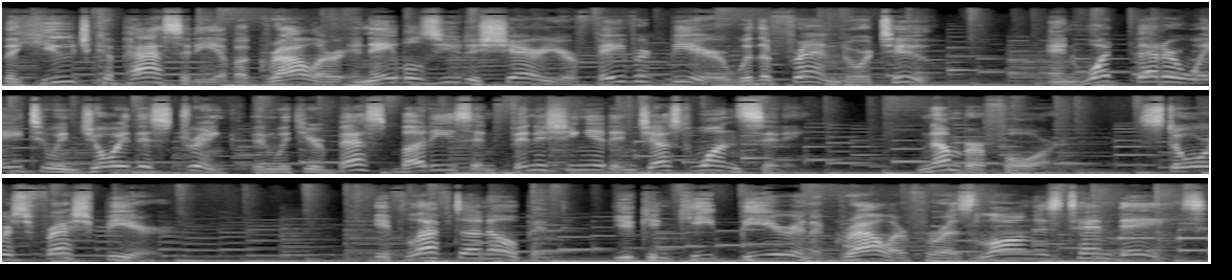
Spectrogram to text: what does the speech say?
The huge capacity of a growler enables you to share your favorite beer with a friend or two. And what better way to enjoy this drink than with your best buddies and finishing it in just one sitting? Number 4. Stores fresh beer. If left unopened, you can keep beer in a growler for as long as 10 days.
